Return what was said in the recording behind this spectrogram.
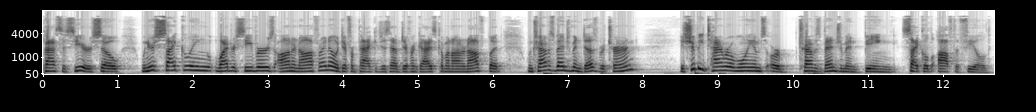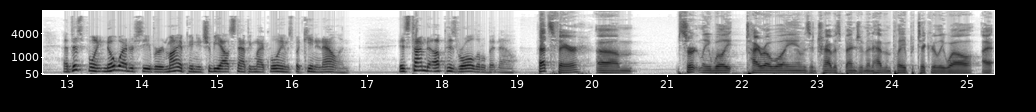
past this year. So when you're cycling wide receivers on and off, and I know different packages have different guys coming on and off, but when Travis Benjamin does return, it should be Tyrell Williams or Travis Benjamin being cycled off the field. At this point, no wide receiver, in my opinion, should be out snapping Mike Williams but Keenan Allen. It's time to up his role a little bit now. That's fair. Um, certainly, Willie, Tyrell Williams and Travis Benjamin haven't played particularly well. I,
